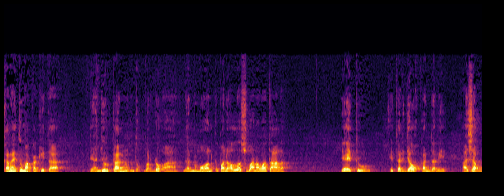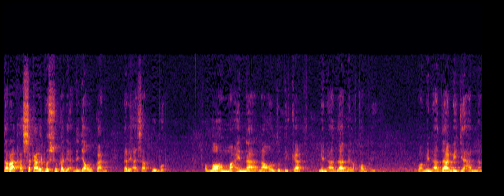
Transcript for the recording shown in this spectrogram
karena itu maka kita dianjurkan untuk berdoa dan memohon kepada Allah Subhanahu wa taala yaitu kita dijauhkan dari azab neraka sekaligus juga dijauhkan dari azab kubur. Allahumma inna na'udzubika min adzabil qabri wa min adzabi jahannam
